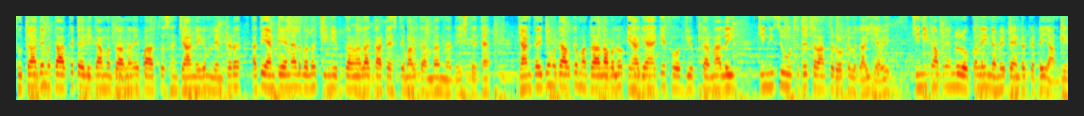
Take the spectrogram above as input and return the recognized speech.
ਸੂਤਰਾਂ ਦੇ ਮੁਤਾਬਕ ਟੈਲੀਕਾਮ ਮੰਤਰਾਲਾ ਨੇ ਭਾਰਤ ਸੰਚਾਰ ਨਿਗਮ ਲਿਮਟਿਡ ਅਤੇ ਐਮਟੀਐਨਐਲ ਵੱਲੋਂ ਚੀਨੀ ਉਪਕਰਨਾਂ ਦਾ ਘੱਟ ਇਸਤੇਮਾਲ ਕਰਨ ਦਾ ਨਿਰਦੇਸ਼ ਦਿੱਤਾ ਹੈ। ਜਾਣਕਾਰੀ ਦੇ ਮੁਤਾਬਕ ਮੰਤਰਾਲਾ ਵੱਲੋਂ ਕਿਹਾ ਗਿਆ ਹੈ ਕਿ 4G ਉਪਕਰਨਾਂ ਲਈ ਚੀਨੀ ਸਹੂਲਤ ਤੇ ਤੁਰੰਤ ਰੋਕ ਲਗਾਈ ਜਾਵੇ। ਚੀਨੀ ਕੰਪਨੀਆਂ ਨੂੰ ਰੋਕਣ ਲਈ ਨਵੇਂ ਟੈਂਡਰ ਕੱਢੇ ਜਾਣਗੇ।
